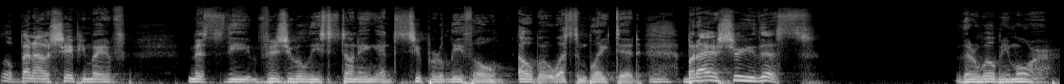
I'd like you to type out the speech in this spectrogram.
little bent out of shape. You may have missed the visually stunning and super lethal elbow Weston Blake did. But I assure you this there will be more.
